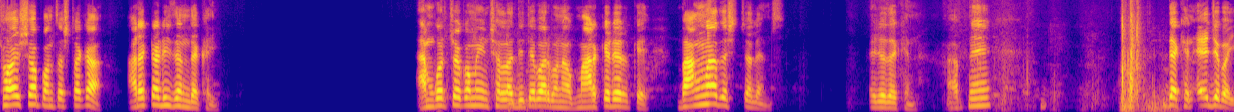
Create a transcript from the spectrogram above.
ছয়শো পঞ্চাশ টাকা। আরেকটা ডিজাইন দেখাই। আমগর কমে ইনশাল্লাহ দিতে পারব না। মার্কেটের কে বাংলাদেশ চ্যালেঞ্জ এই যে দেখেন আপনি দেখেন এই যে ভাই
